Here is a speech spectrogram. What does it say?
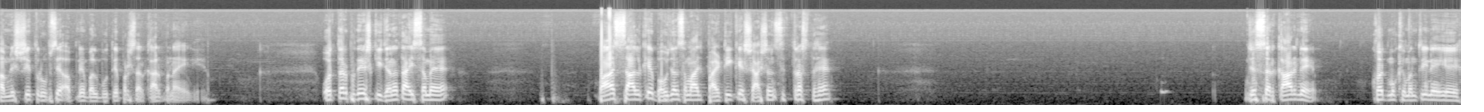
हम निश्चित रूप से अपने बलबूते पर सरकार बनाएँगे। उत्तर प्रदेश की जनता इस समय पाँच साल के बहुजन समाज पार्टी के शासन से त्रस्त है। जिस सरकार ने, खुद मुख्यमंत्री ने ये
